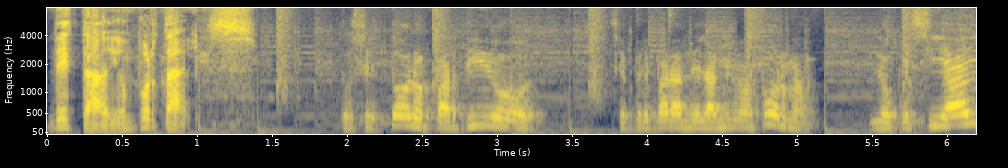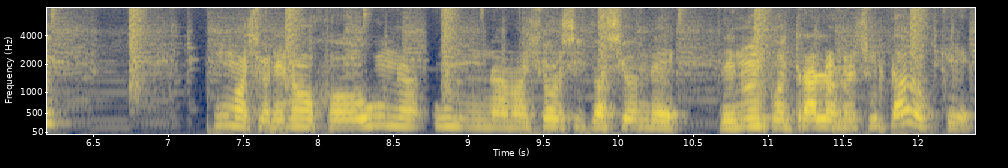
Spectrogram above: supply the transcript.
de Estadio en Portales. Entonces todos los partidos se preparan de la misma forma. Lo que sí hay un mayor enojo, una, una mayor situación de, no encontrar los resultados que,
